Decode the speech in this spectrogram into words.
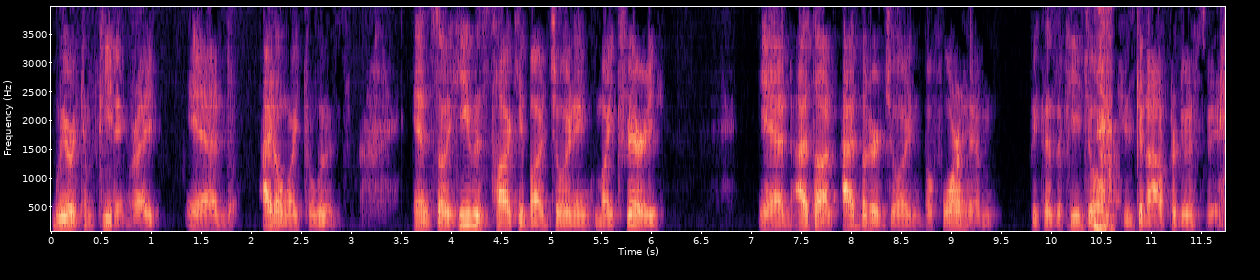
we were competing, right? And I don't like to lose. And so he was talking about joining Mike Ferry, and I thought I better join before him because if he joins, he's going to outproduce me.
